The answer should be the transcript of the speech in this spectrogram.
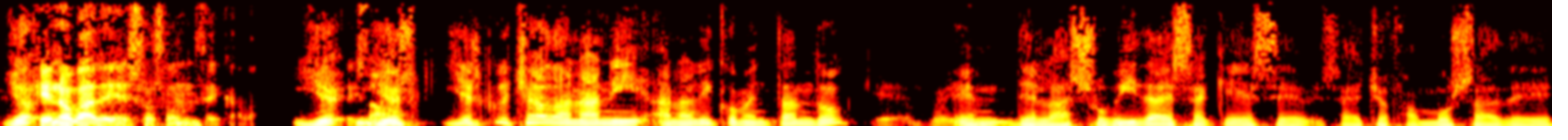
Yo, que no va de esos 11 caballos. Yo, No. yo he- yo he escuchado a Nani, a Nani comentando que, en- de la subida esa que se, se ha hecho famosa de,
